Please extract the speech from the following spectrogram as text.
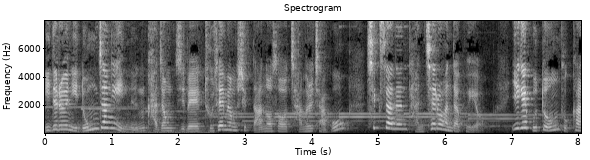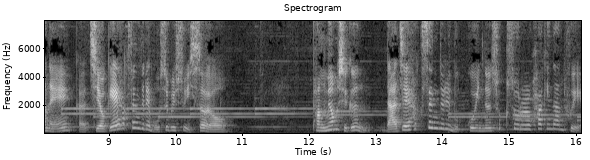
이들은 이 농장에 있는 가정집에 두세 명씩 나눠서 잠을 자고 식사는 단체로 한다고 해요. 이게 보통 북한의 그러니까 지역의 학생들의 모습일 수 있어요. 박명식은 낮에 학생들이 묵고 있는 숙소를 확인한 후에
